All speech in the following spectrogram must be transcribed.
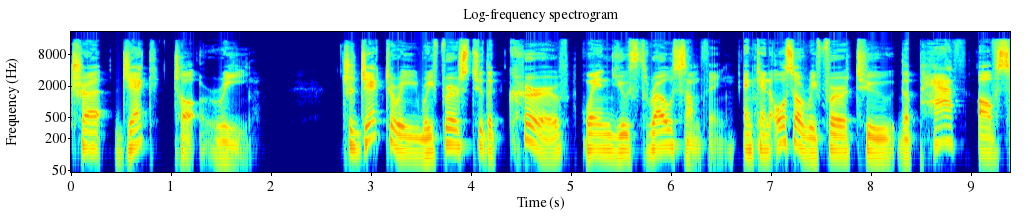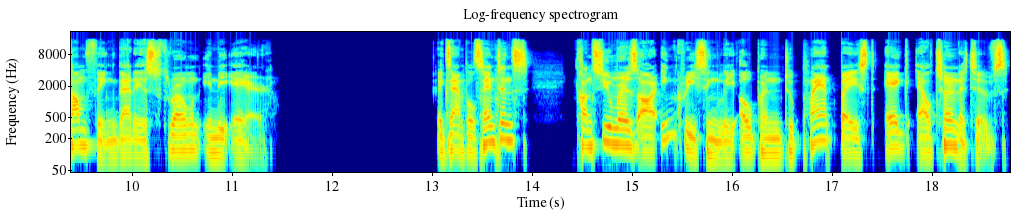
Trajectory. Trajectory refers to the curve when you throw something and can also refer to the path of something that is thrown in the air. Example sentence consumers are increasingly open to plant based egg alternatives,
